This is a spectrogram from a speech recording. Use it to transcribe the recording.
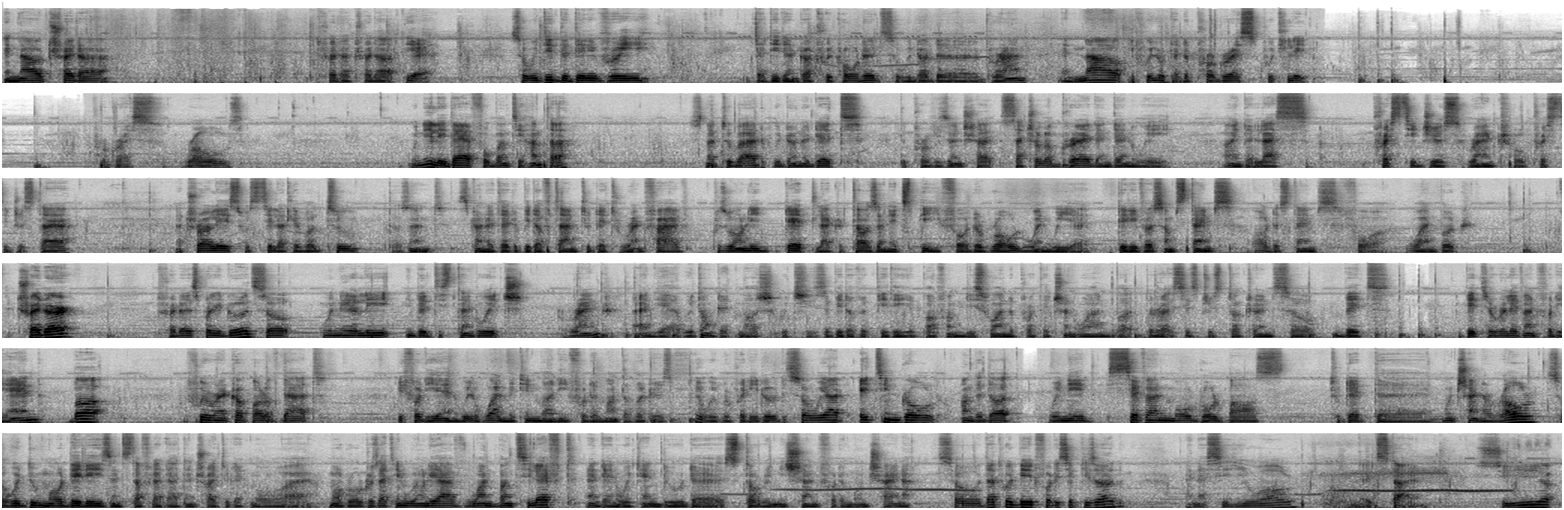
And now trader trader trader yeah. So we did the delivery that didn't got recorded so we got the grant and now if we look at the progress quickly, progress roles, we're nearly there for Bounty Hunter. It's not too bad. We're gonna get the provision satchel upgrade and then we are in the last prestigious rank or prestigious tier. Naturalist, we're still at level 2. Doesn't, it's gonna take a bit of time to get to rank 5 because we only get like a thousand XP for the role when we uh, deliver some stamps, all the stamps for one book. Trader, Trader is pretty good, so we're nearly in the Distant distinguished rank, and yeah, we don't get much, which is a bit of a pity, apart from this one, the protection one, but the rest is just token, so bit, bit irrelevant for the end, but if we rank up all of that, before the end we'll, while making money for the month of August. It will be pretty good. So we had 18 gold on the dot. We need 7 more gold bars to get the Moonshiner role. So we'll do more dailies and stuff like that and try to get more uh, more gold because I think we only have one bounty left and then we can do the story mission for the Moonshiner. So that will be it for this episode and I see you all next time. See ya.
